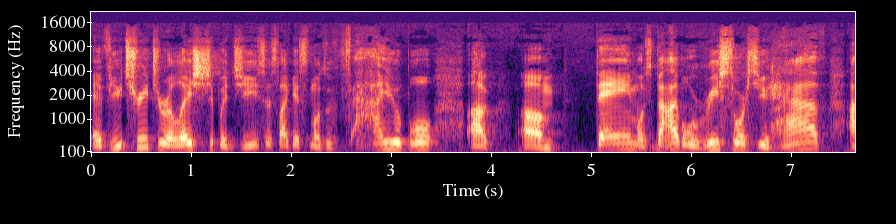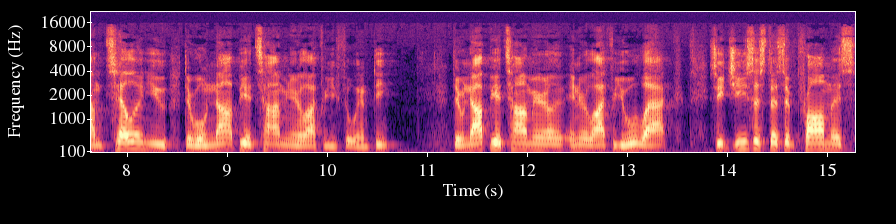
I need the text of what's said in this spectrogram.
If you treat your relationship with Jesus like it's the most valuable uh, um, thing, most valuable resource you have, I'm telling you, there will not be a time in your life where you feel empty. There will not be a time in your life where you will lack. See, Jesus doesn't promise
